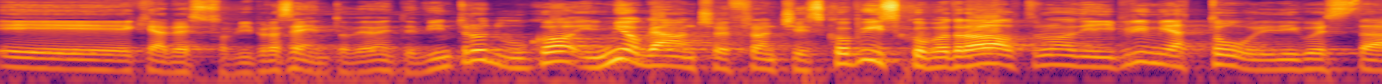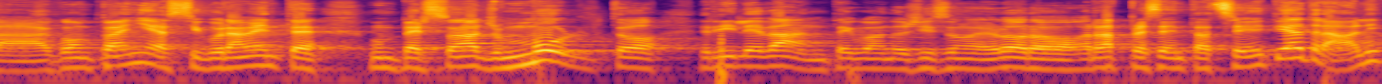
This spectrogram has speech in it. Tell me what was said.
e che adesso vi presento, ovviamente vi introduco. Il mio gancio è Francesco Piscopo, tra l'altro uno dei primi attori di questa compagnia, sicuramente un personaggio molto rilevante quando ci sono le loro rappresentazioni teatrali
